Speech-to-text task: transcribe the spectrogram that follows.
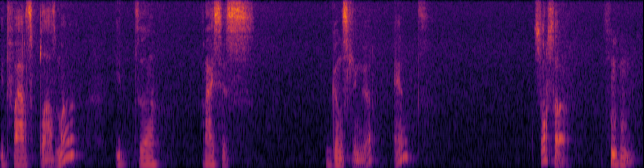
it fires plasma, it uh, rises Gunslinger and Sorcerer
